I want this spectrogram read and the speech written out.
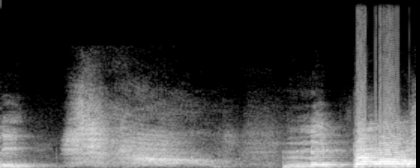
Lee. Mes parents.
